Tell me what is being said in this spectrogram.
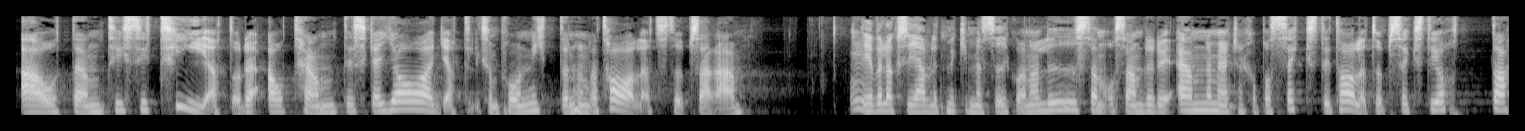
autenticitet och det autentiska jaget liksom på 1900-talet. Typ så här, Det är väl också jävligt mycket med psykoanalysen och sen blir det ännu mer kanske på 60-talet, typ 68.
